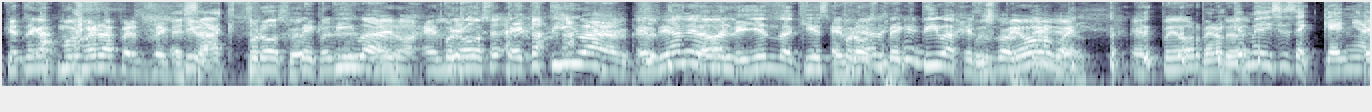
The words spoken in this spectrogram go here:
que tenga muy buena perspectiva. Exacto. Prospectiva. Pero el día- prospectiva. El día de Estaba hoy- leyendo aquí, es de- prospectiva, Jesús pues peor, Ortega. güey. El peor. ¿Pero qué me dices de Kenia Eh,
